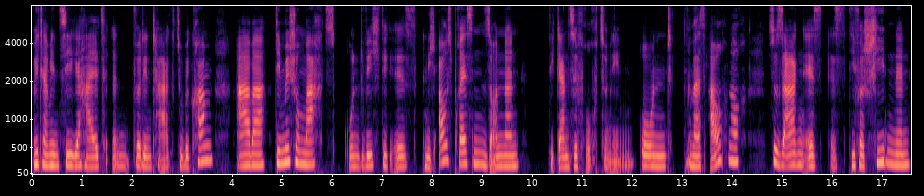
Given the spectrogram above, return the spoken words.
Vitamin C-Gehalt äh, für den Tag zu bekommen. Aber die Mischung macht's und wichtig ist, nicht auspressen, sondern die ganze Frucht zu nehmen. Und was auch noch zu sagen ist, ist die verschiedenen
